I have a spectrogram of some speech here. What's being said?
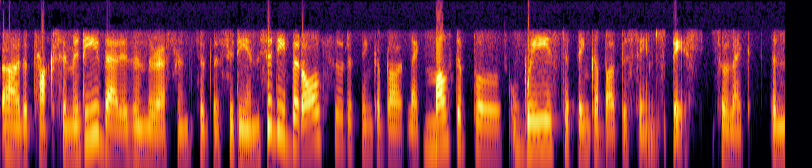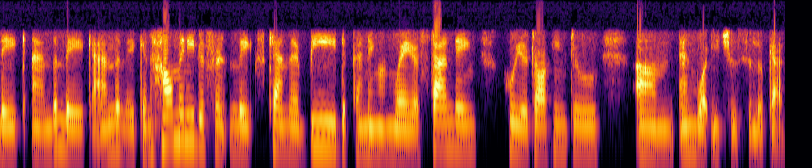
uh, the proximity that is in the reference to the city and the city, but also to think about like multiple ways to think about the same space. So like the lake and the lake and the lake, and how many different lakes can there be depending on where you're standing, who you're talking to, um, and what you choose to look at.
